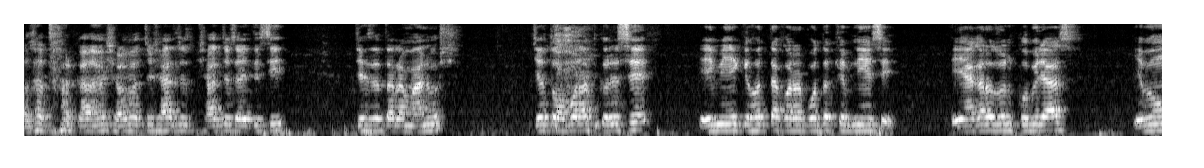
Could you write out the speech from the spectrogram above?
অর্থাৎ তোমার কালামে সর্বোচ্চ সাহায্য সাহায্য চাইতেছি যেহেতু তারা মানুষ যেহেতু অপরাধ করেছে, এই মেয়েকে হত্যা করার পদক্ষেপ নিয়েছে। এই এগারো জন কবিরাজ এবং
